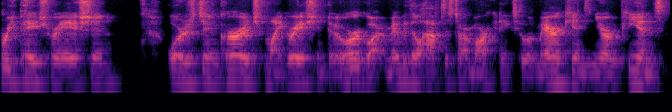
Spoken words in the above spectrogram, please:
repatriation or just to encourage migration to Uruguay. Or maybe they'll have to start marketing to Americans and Europeans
